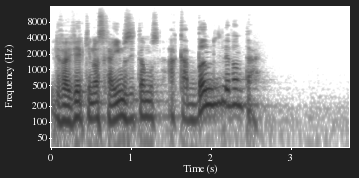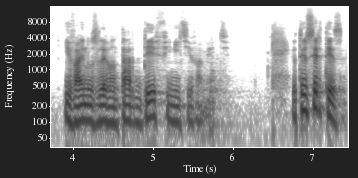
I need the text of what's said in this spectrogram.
Ele vai ver que nós caímos e estamos acabando de levantar e vai nos levantar definitivamente. Eu tenho certeza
